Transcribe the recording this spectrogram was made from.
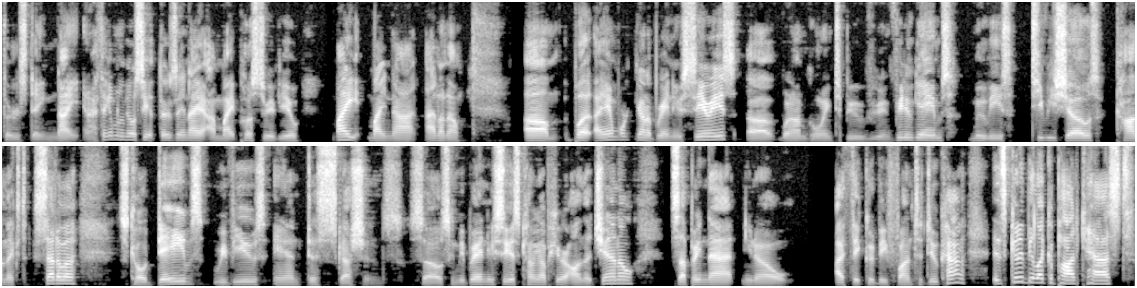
Thursday night. And I think I'm to go see it Thursday night. I might post a review. Might, might not. I don't know. Um, but I am working on a brand new series uh, where I'm going to be reviewing video games, movies, TV shows, comics, etc. It's called Dave's Reviews and Discussions. So it's to be a brand new series coming up here on the channel. Something that, you know, I think could be fun to do. Kind of, it's going to be like a podcast,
